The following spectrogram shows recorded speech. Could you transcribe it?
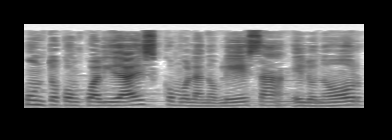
junto con cualidades como la nobleza, el honor,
